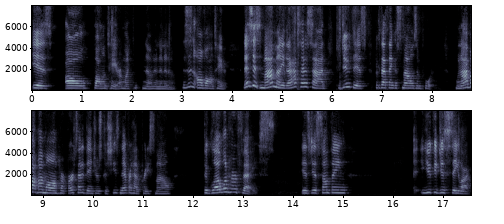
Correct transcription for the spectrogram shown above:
is all volunteer. I'm like, no, no, no, no, no. This isn't all volunteer. This is my money that I've set aside to do this because I think a smile is important. When I bought my mom her first set of dentures, because she's never had a pretty smile, the glow on her face is just something you could just see like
